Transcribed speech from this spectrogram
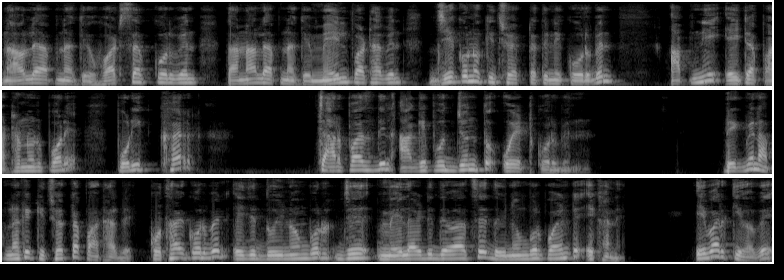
না হলে আপনাকে হোয়াটসঅ্যাপ করবেন, তা না হলে আপনাকে মেইল পাঠাবেন, যে কোনো কিছু একটা তিনি করবেন। আপনি এইটা পাঠানোর পরে পরীক্ষার চার পাঁচ দিন আগে পর্যন্ত ওয়েট করবেন। দেখবেন আপনাকে কিছু একটা পাঠাবে। কোথায় করবেন? এই যে দুই নম্বর যে মেল আইডি দেওয়া আছে, দুই নম্বর পয়েন্টে এখানে। এবার কি হবে?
